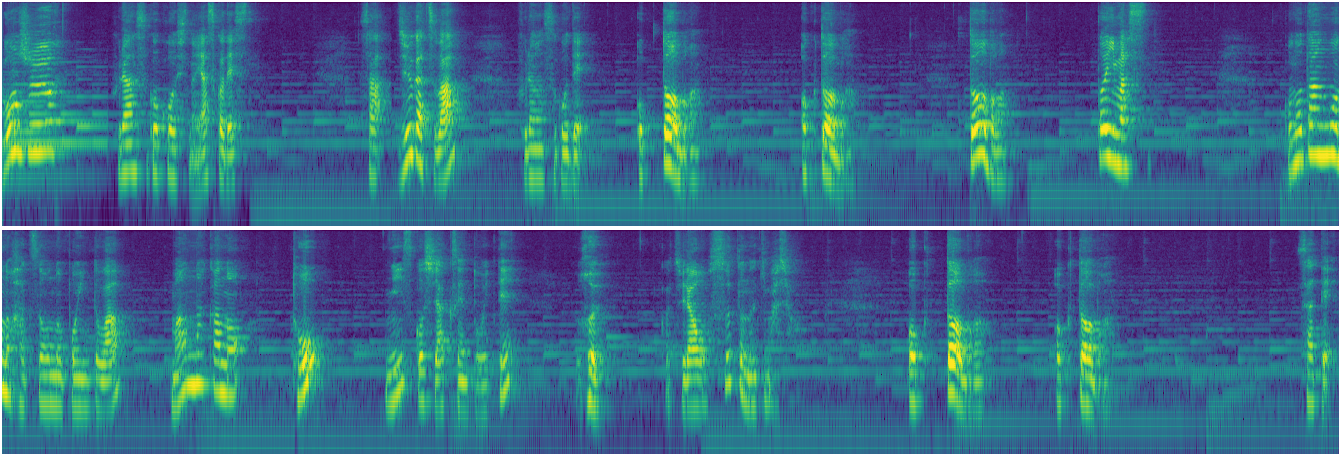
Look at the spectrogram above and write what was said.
Bonjour! フランス語講師のやすこです。さあ、10月は？フランス語で octobre、octobre、octobre と言います。この単語の発音のポイントは真ん中のと？に少しアクセントを置いて、るこちらをスッと抜きましょう。オクトーブル、オクトーブル。さて、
